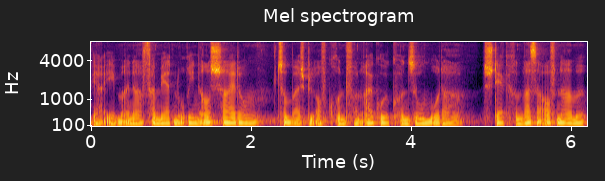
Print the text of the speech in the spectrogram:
ja eben einer vermehrten Urinausscheidung, zum Beispiel aufgrund von Alkoholkonsum oder stärkeren Wasseraufnahme.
